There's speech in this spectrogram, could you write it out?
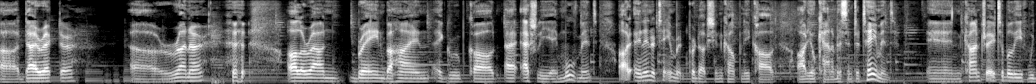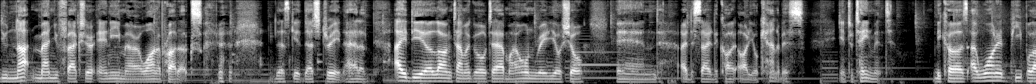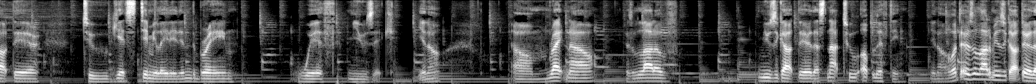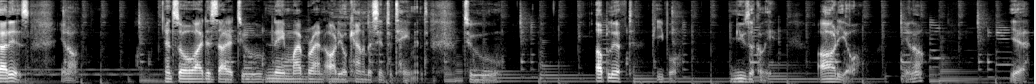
uh, director, uh, runner, all around brain behind a group called, uh, actually, a movement, uh, an entertainment production company called Audio Cannabis Entertainment. And contrary to belief, we do not manufacture any marijuana products. Let's get that straight. I had an idea a long time ago to have my own radio show, and I decided to call it Audio Cannabis Entertainment because I wanted people out there to get stimulated in the brain with music. You know, um, right now there's a lot of music out there that's not too uplifting, you know, but there's a lot of music out there that is, you know. And so I decided to name my brand Audio Cannabis Entertainment to uplift people musically, audio, you know? Yeah.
